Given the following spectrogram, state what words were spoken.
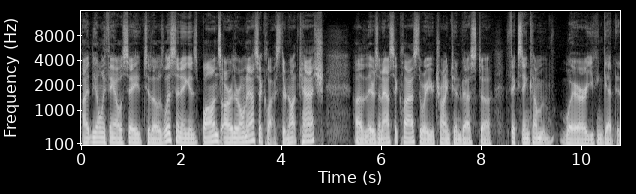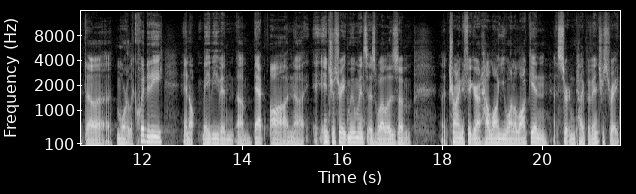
I, the only thing I will say to those listening is bonds are their own asset class. They're not cash. Uh, there's an asset class where you're trying to invest uh, fixed income where you can get uh, more liquidity and maybe even um, bet on uh, interest rate movements as well as um, uh, trying to figure out how long you want to lock in a certain type of interest rate.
